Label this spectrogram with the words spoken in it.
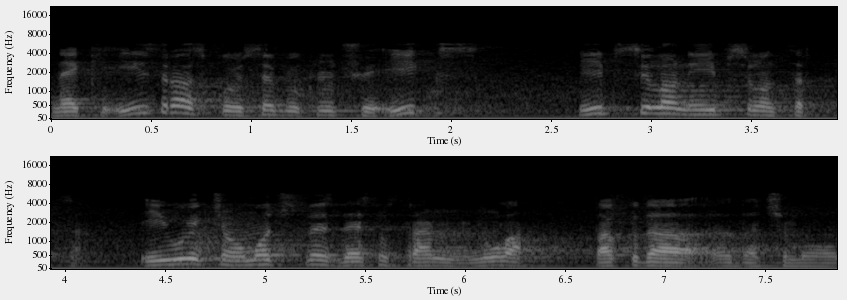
neki izraz koji u sebi uključuje x, y i y crtica. I uvijek ćemo moći sve s desnu stranu na nula, tako da, da ćemo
